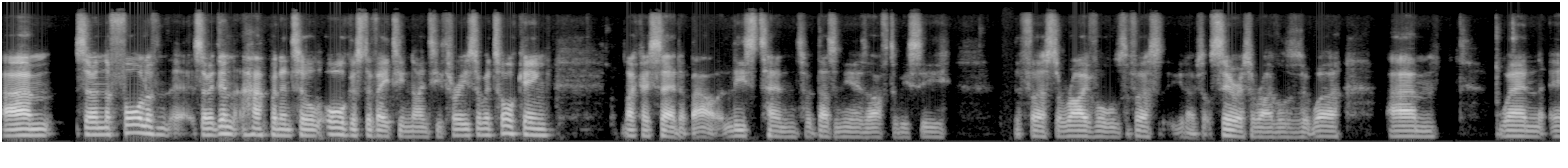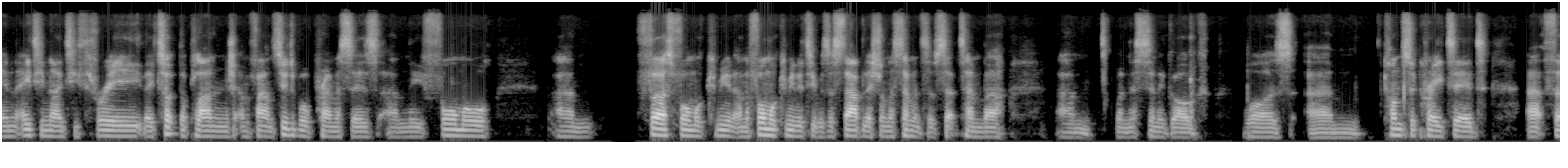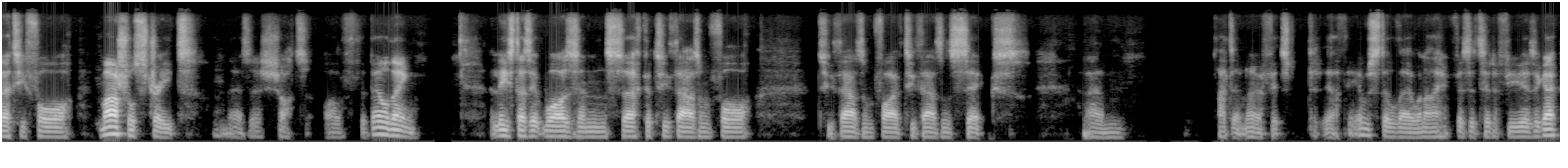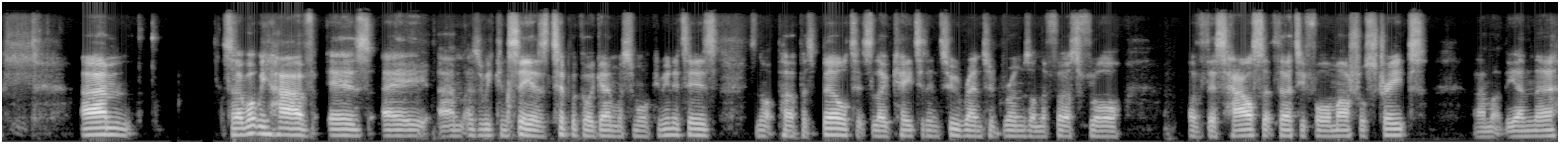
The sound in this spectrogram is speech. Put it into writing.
Um, so in the fall of, so it didn't happen until August of 1893. So we're talking like I said, about at least 10 to a dozen years after we see the first arrivals, the first, you know, sort of serious arrivals, as it were, um, when in 1893 they took the plunge and found suitable premises and the formal um, first formal community and the formal community was established on the 7th of September um, when the synagogue was um, consecrated at 34 Marischal Street. And there's a shot of the building at least as it was in circa 2004, 2005, 2006. Um, I don't know if it's, I think it was still there when I visited a few years ago. Um, so what we have is a, um, as we can see, as typical again with small communities, it's not purpose built. It's located in two rented rooms on the first floor of this house at 34 Marischal Street, um, at the end there,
